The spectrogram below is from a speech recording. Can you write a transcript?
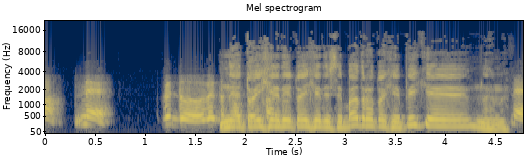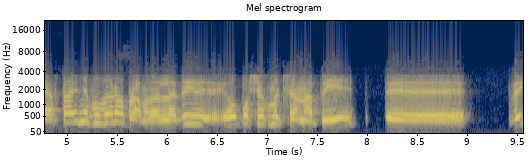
Α, ναι. Δεν το, δεν το ναι, το είχε, δει, το είχε δει στην Πάτρα, το είχε πει και... Ναι, ναι. ναι αυτά είναι φοβερά πράγματα. Δηλαδή, όπως έχουμε ξαναπεί, ε, δεν,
